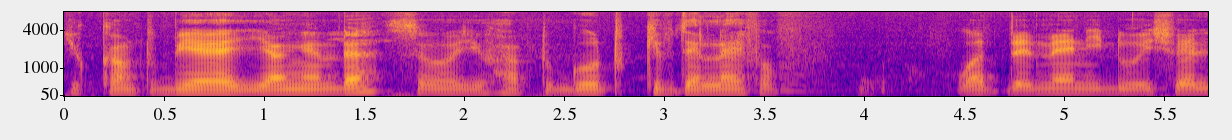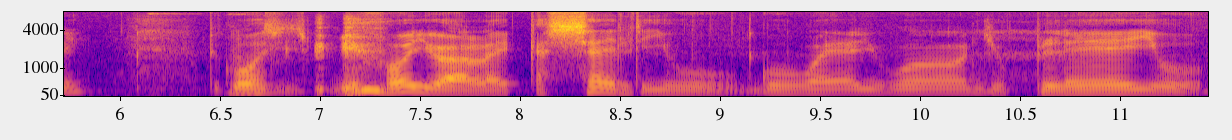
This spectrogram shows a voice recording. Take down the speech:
you come to be a young elder, so you have to go to keep the life of what the men do usually. Because mm. before you are like a child you go where you want you play you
